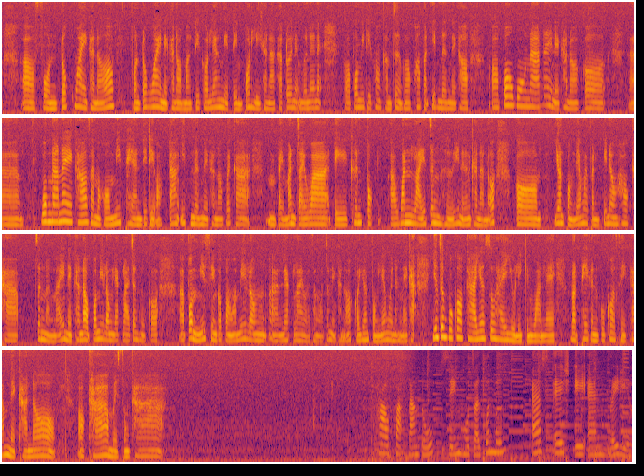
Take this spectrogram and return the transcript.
ฝนตกไหวค่ะเนาะฝนตกไหวในค่ะเนาะบางทีก็เลี้ยงเน็ตเต็มป้อนหลีค่ะนะคะด้วยเนี่ยมื้อนั้นเนี่ยก็พอมีที่ข้องคำเจอก็ข้องปันอีกนึงในค่ะเอ่อป้อวงนาได้ในค่ะเนาะก็ วงนาในข้าวใส่หมอหอมมีแผนดีๆออกตั้งอีกหนึ่งเนี่ยค่ะเนาะก้อยกาไปมั่นใจว่าเตขึ้นปอกวันไหลจึงหือให้นั้นขนาดเนาะก็ย้อนป่องเลี้ยงไว้ปันพี่น้องเฮาคาจึงหนังไหนเนี่ยค่ะเนาะป้อมีลองแหลกลายจึงหือก็อ่าป้อมมีเสียงก็ปองว่ามีลองแหลกลายว่าจังหวะจังไหนค่ะเนาะก็ย้อนป่องเลี้ยงไว้หนังไหนค่ะยินจงกูก็คาย้อนสู้ให้อยู่ลีกินหวานแลรอดเพ่กันกูก็เสกัมในค่ะเนาะออกค่ะไม่สงค่ะ ข่าวฝากดังตู้เสียงโหใจกวนมึง S H A N Radio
